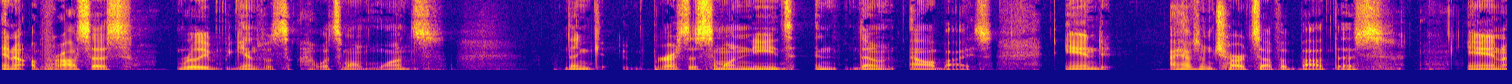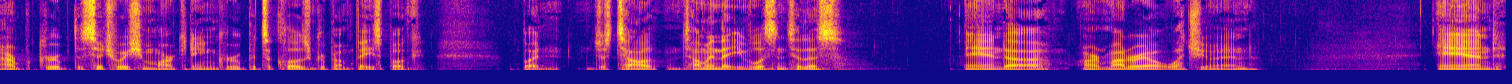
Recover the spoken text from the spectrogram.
And a process really begins with what someone wants, then progresses someone needs, and then alibis. And I have some charts up about this in our group, the Situation Marketing Group. It's a closed group on Facebook. But just tell tell me that you've listened to this, and uh, our moderator will let you in. And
